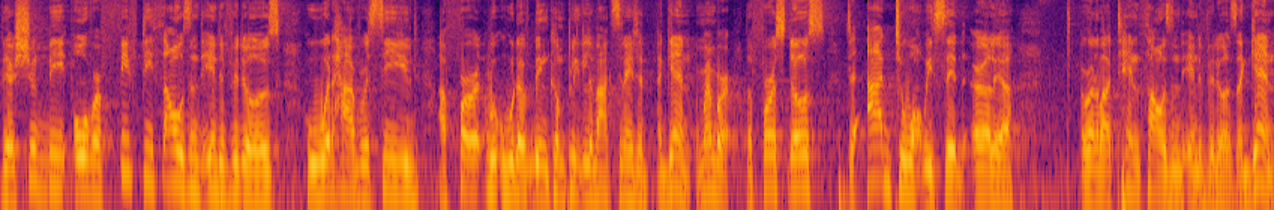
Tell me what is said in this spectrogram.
there should be over 50,000 individuals who would have received a first, would have been completely vaccinated. Again, remember the first dose to add to what we said earlier, around about 10,000 individuals. Again,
